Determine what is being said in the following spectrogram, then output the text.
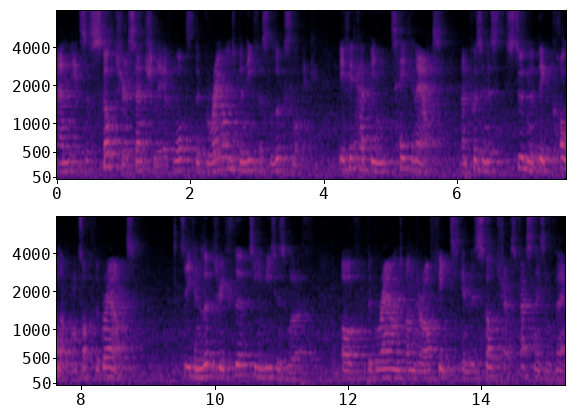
And it's a sculpture essentially of what the ground beneath us looks like if it had been taken out and put in a, stood in a big column on top of the ground. So you can look through 13 metres worth of the ground under our feet in this sculpture. It's a fascinating thing.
